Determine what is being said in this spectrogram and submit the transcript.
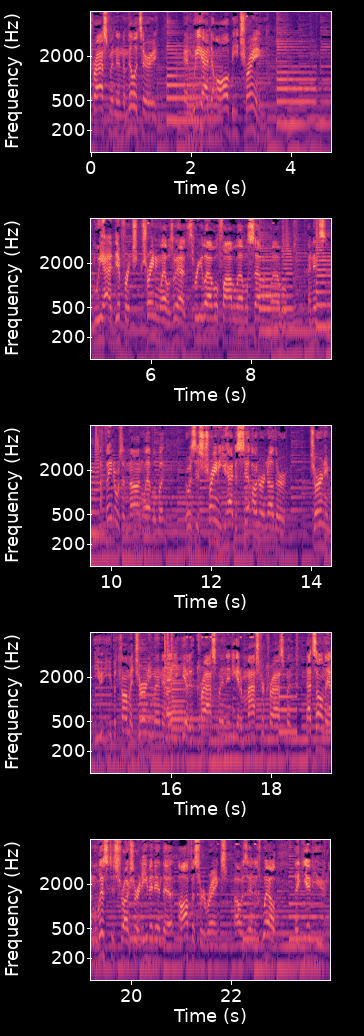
craftsmen in the military, and we had to all be trained we had different training levels. We had three level, five level, seven level, and it's I think there was a nine level, but there was this training. You had to sit under another journey. You, you become a journeyman, and then you get a craftsman, and then you get a master craftsman. That's on the enlisted structure, and even in the officer ranks I was in as well. They give you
